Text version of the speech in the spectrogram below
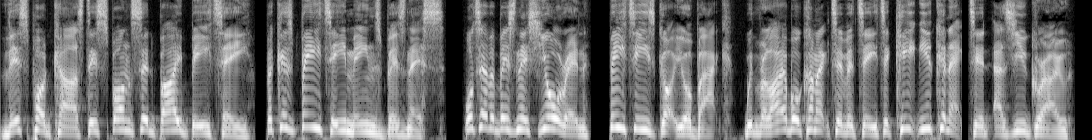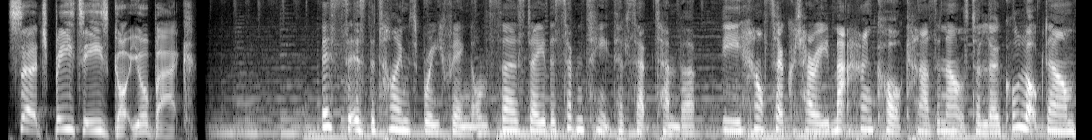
This podcast is sponsored by BT because BT means business. Whatever business you're in, BT's got your back with reliable connectivity to keep you connected as you grow. Search BT's got your back. This is the Times briefing on Thursday, the 17th of September. The Health Secretary Matt Hancock has announced a local lockdown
